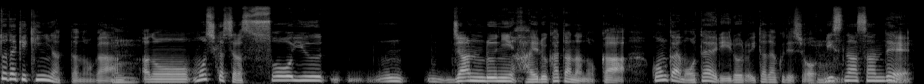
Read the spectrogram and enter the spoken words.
とだけ気になったのが、うん。あのもしかしたらそういうんジャンルに入る方なのか今回もお便りいろいろいただくでしょ、うん。リスナーさんで、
